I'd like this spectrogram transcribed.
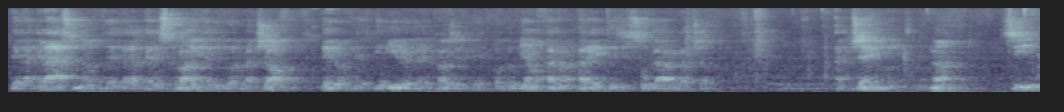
della glasnost, della perestroika di Gorbaciov, spero di dire delle cose che poi dobbiamo fare una parentesi su Gorbaciov. Accenni? No? Sì?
